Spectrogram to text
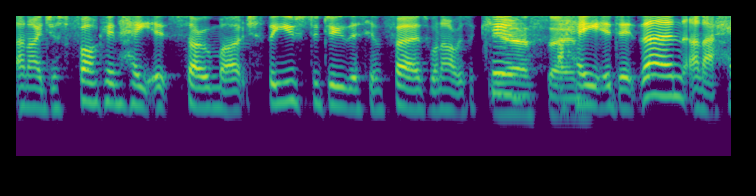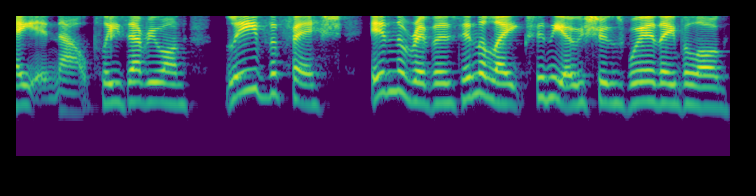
And I just fucking hate it so much. They used to do this in fairs when I was a kid. Yeah, I hated it then, and I hate it now. Please, everyone, leave the fish in the rivers, in the lakes, in the oceans where they belong.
